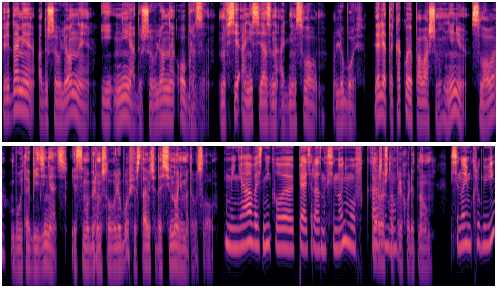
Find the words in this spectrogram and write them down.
Перед нами одушевленные и неодушевленные образы, но все они связаны одним словом — любовь. Виолетта, какое, по вашему мнению, слово будет объединять, если мы берем слово «любовь» и вставим сюда синоним этого слова? У меня возникло пять разных синонимов. Каждому... Первое, что приходит на ум. Синоним к любви,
